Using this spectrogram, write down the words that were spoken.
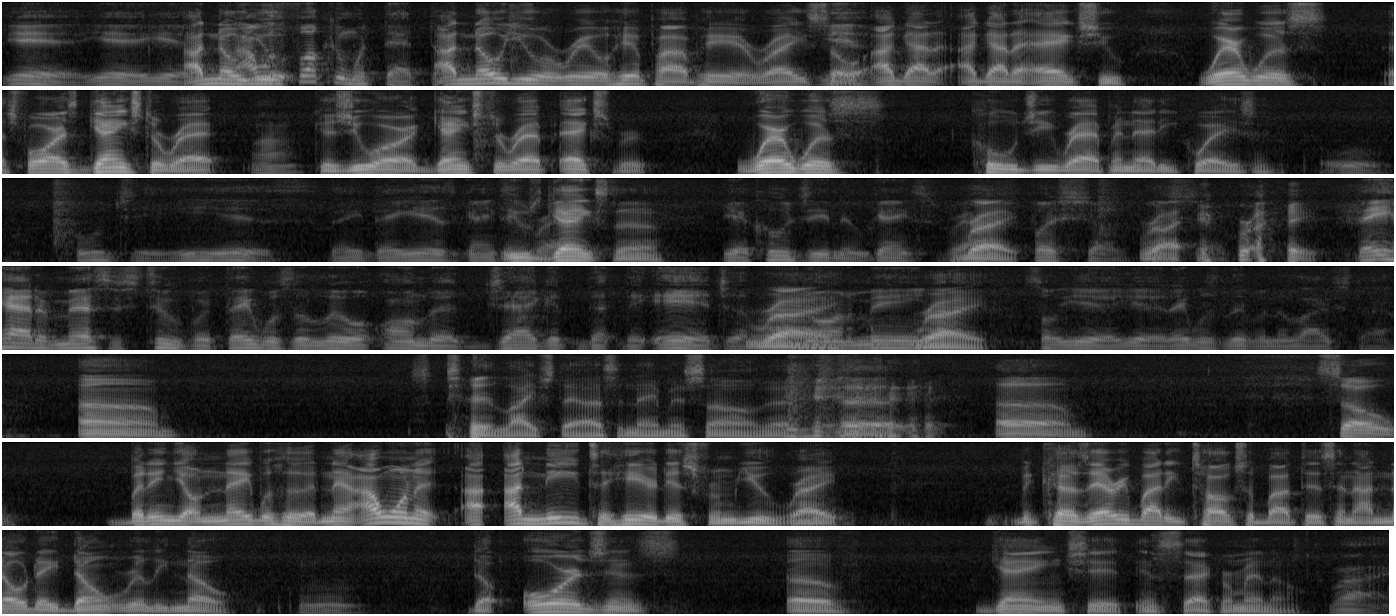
yeah, yeah, yeah. I know I you- was fucking with that. Though. I know you a real hip hop head, right? So Yeah. I got I got to ask you, where was as far as gangster rap, Uh-huh. because you are a gangster rap expert. Where was Kool G Rap in that equation? Ooh, Kool G, he is. They they is gangster. He was rap. gangster. Yeah, Kool G and them gangster rap. Right. For sure. For right? Sure. Right. They had a message too, but they was a little on the jagged, the, the edge of it. Right. You know what I mean? Right. So yeah, yeah, they was living the lifestyle. Um, lifestyle. That's the name of the song. huh? Uh, um, so, but in your neighborhood now, I want to. I, I need to hear this from you, right? Because everybody talks about this, and I know they don't really know the origins of gang shit in Sacramento. Right.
